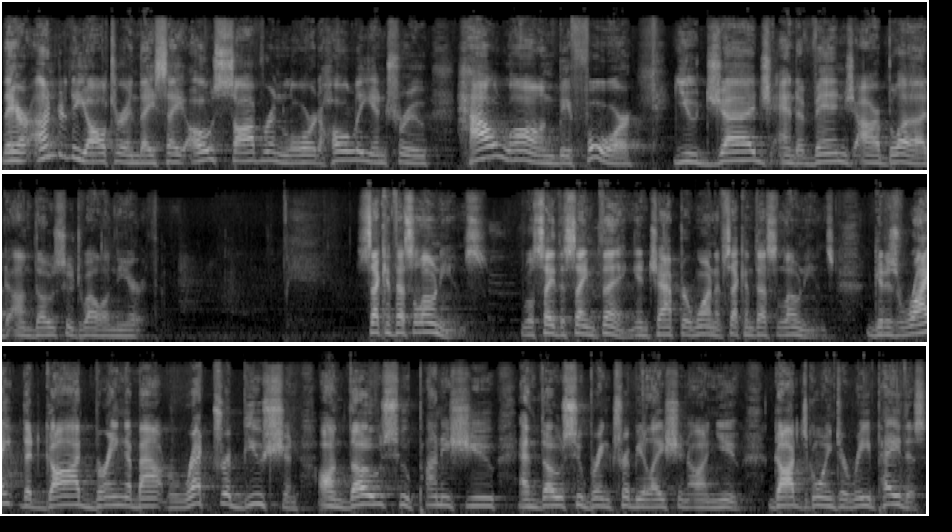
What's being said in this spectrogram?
they are under the altar and they say, O sovereign Lord, holy and true, how long before you judge and avenge our blood on those who dwell on the earth? Second Thessalonians will say the same thing in chapter 1 of Second Thessalonians. It is right that God bring about retribution on those who punish you and those who bring tribulation on you. God's going to repay this.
